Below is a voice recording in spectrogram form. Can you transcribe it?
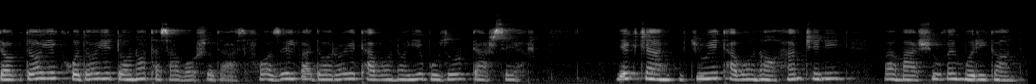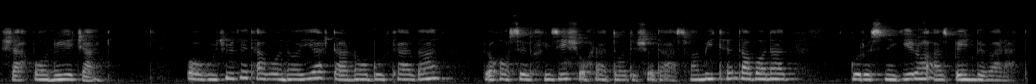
داگدا یک خدای دانا تصور شده است فاضل و دارای توانایی بزرگ در سحر. یک جنگجوی توانا همچنین و معشوق موریگان شهبانوی جنگ. با وجود تواناییش در نابود کردن به حاصل خیزی شهرت داده شده است و می تواند گرسنگی را از بین ببرد.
